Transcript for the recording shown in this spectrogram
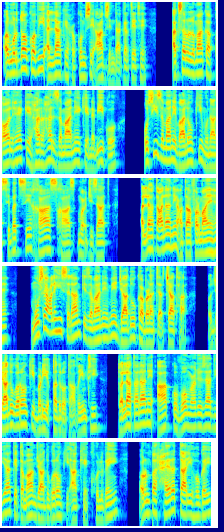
اور مردوں کو بھی اللہ کے حکم سے آپ زندہ کرتے تھے۔ اکثر علماء کا قول ہے کہ ہر ہر زمانے کے نبی کو اسی زمانے والوں کی مناسبت سے خاص خاص معجزات۔ اللہ تعالیٰ نے عطا فرمائے ہیں۔ موسا علیہ السلام کے زمانے میں جادو کا بڑا چرچا تھا اور جادوگروں کی بڑی قدر و تعظیم تھی۔ تو اللہ تعالیٰ نے آپ کو وہ معجزہ دیا کہ تمام جادوگروں کی آنکھیں کھل گئیں اور ان پر حیرت تاری ہو گئی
